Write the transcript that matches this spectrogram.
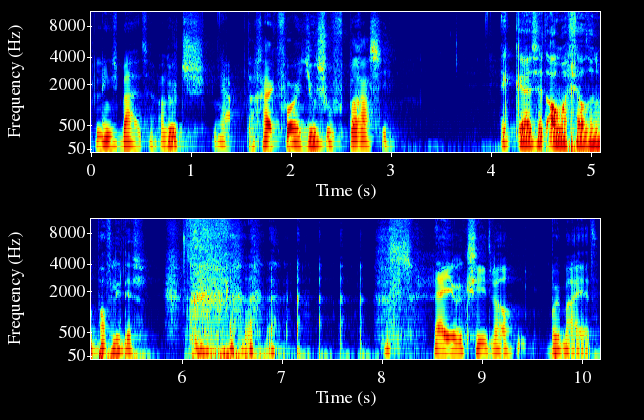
linksbuiten. Alouch? Ja. Dan ga ik voor Yusuf Barassi. Ik eh, zet al mijn geld in op Pavlidis. nee joh, ik zie het wel. Boeit mij het.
